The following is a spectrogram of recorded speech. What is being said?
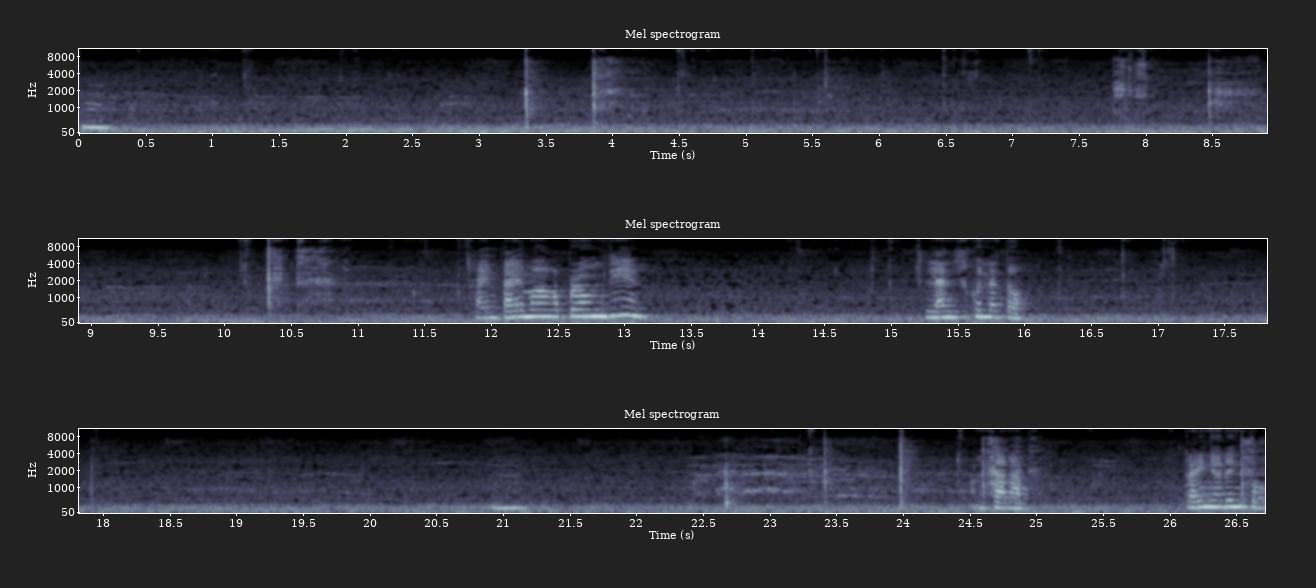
Mm. Kain tayo mga ka-promdi. Lunch ko na to. Ang sarap. Try nyo rin po.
